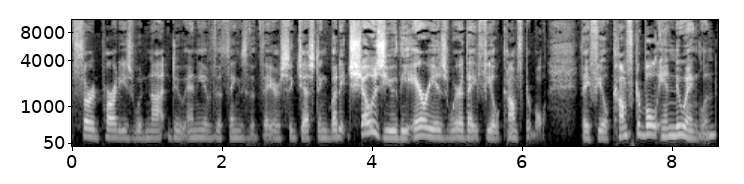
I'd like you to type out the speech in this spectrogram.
third parties would not do any of the things that they are suggesting, but it shows you the areas where they feel comfortable. They feel comfortable in New England,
